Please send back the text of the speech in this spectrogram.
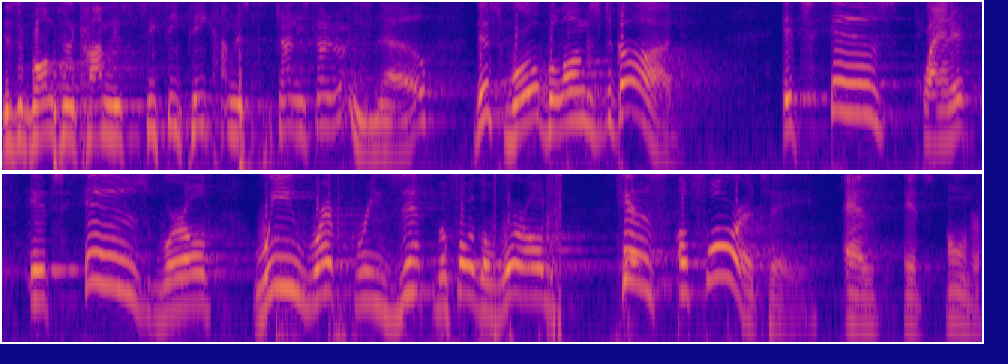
Does it belong to the communist CCP, communist Chinese communist? No. This world belongs to God. It's His planet. It's His world. We represent before the world His authority as its owner.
